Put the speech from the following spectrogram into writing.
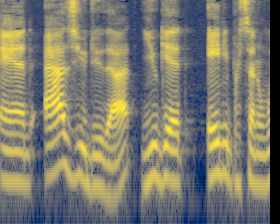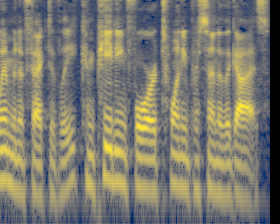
And as you do that, you get 80% of women effectively competing for 20% of the guys.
